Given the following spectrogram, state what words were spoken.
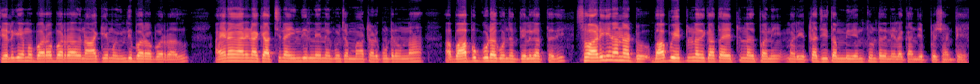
తెలుగేమో బరాబర్ రాదు నాకేమో హిందీ బరాబర్ రాదు. అయినా కానీ నాకు వచ్చిన హిందీని నేను కొంచెం మాట్లాడుకుంటూ ఉన్నా ఆ బాపుకు కూడా కొంచెం తెలుగు వస్తుంది సో అడిగిన అన్నట్టు బాపు ఎట్లున్నది కథ? ఎట్లున్నది పని? మరి ఎట్లా జీతం మీద ఎంత ఉంటుంది నెలకు? అని చెప్పేసి అంటే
